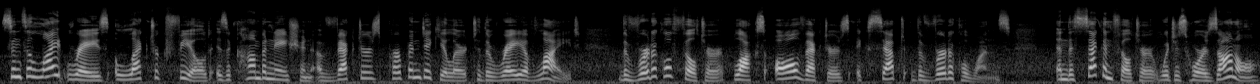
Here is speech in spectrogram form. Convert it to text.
Since a light ray's electric field is a combination of vectors perpendicular to the ray of light, the vertical filter blocks all vectors except the vertical ones, and the second filter, which is horizontal,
